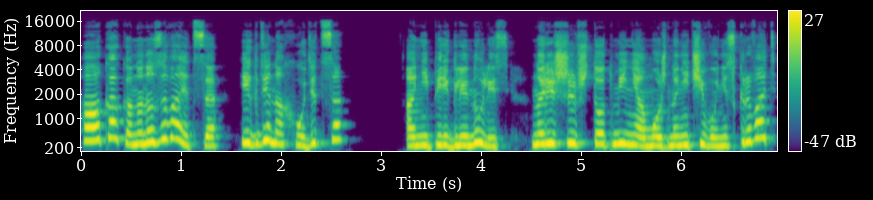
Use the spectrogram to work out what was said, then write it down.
а как оно называется и где находится?» Они переглянулись, но, решив, что от меня можно ничего не скрывать,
